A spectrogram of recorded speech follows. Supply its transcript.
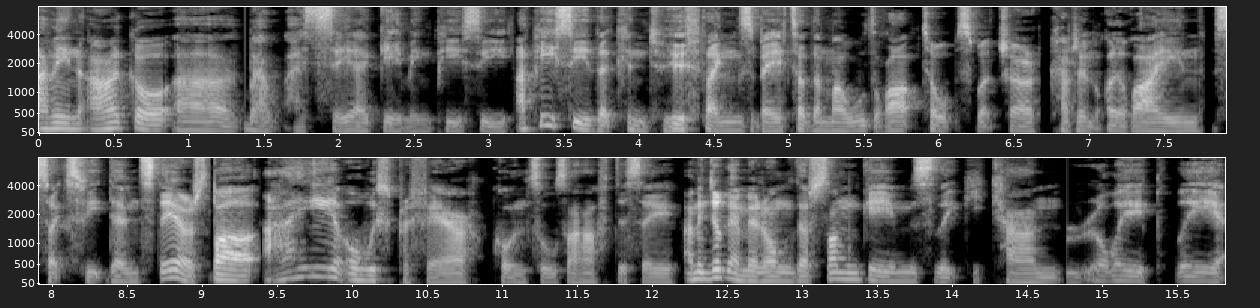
I mean, I got a well, I say a gaming PC, a PC that can do things better than my old laptops, which are currently lying six feet downstairs. But I always prefer consoles. I have to say. I mean, don't get me wrong. There's some games that you can't really play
